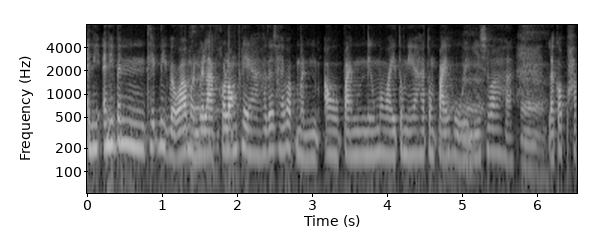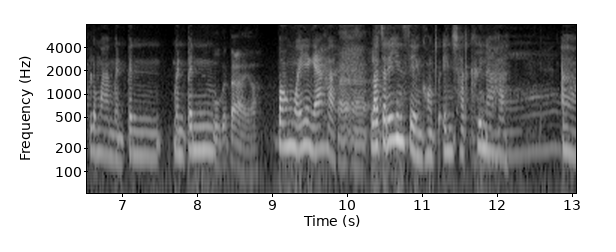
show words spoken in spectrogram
อาละอันนี้อันนี้เป็นเทคนิคแบบว่าเหมือนเวลาเขาร้องเพลงอะเขาจะใช้แบบเหมือนเอาปลายนิ้วมาไว้ตรงนี้อะค่ะตรงปลายหูอย่างนี้ใช่ป่ะคะอ่า แล้วก็พับลงมาเหมือนเป็นเหมือนเป็นกูก็ตายเหรอป้องไว้อย่างเงี้ยค่ะ อ่าอ่า เราจะได้ยินเสียงของตัวเองชัดขึ้นนะคะอ่า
